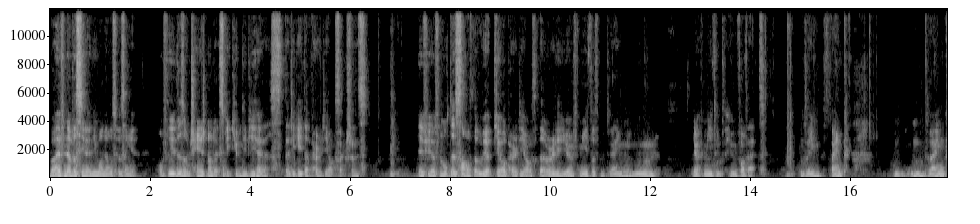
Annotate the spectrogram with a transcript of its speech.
but I've never seen anyone else using it. Hopefully this will change now that SpeedCubeDB has dedicated parity out sections. If you have noticed some of the weird PLL parity outs that already, you have me to blame. You have me to blame for that. Blame, thank mm, mm, blank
